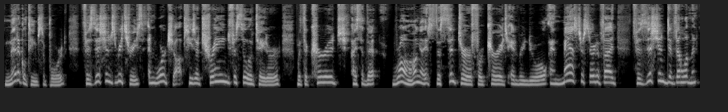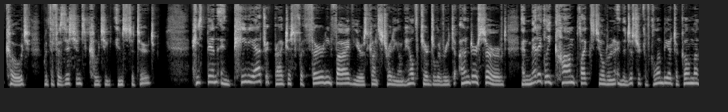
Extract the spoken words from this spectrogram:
medical team support, physicians retreats, and workshops. He's a trained facilitator with the courage, I said that wrong. It's the Center for Courage and Renewal and Master Certified Physician Development Coach with the Physicians Coaching Institute. He's been in pediatric practice for 35 years, concentrating on healthcare delivery to underserved and medically complex children in the District of Columbia, Tacoma,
